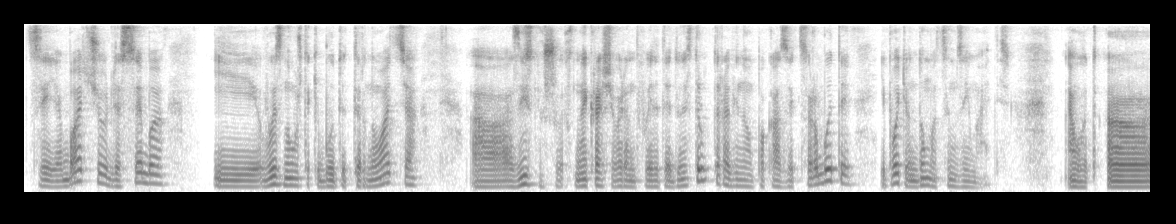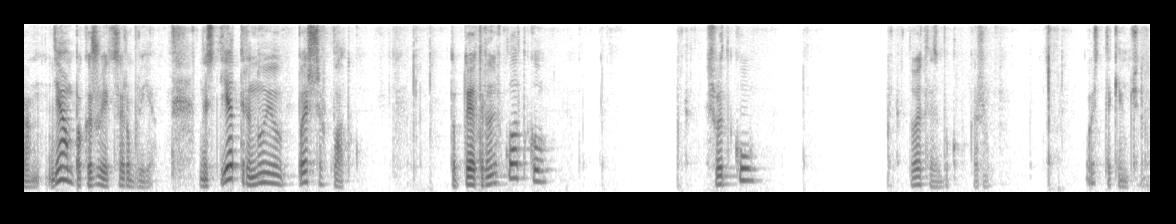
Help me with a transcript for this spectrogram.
це я бачу для себе, і ви знову ж таки будете тренуватися. Звісно, що найкращий варіант ви йдете до інструктора, він вам показує, як це робити, і потім вдома цим займаєтесь. От, е, я вам покажу, як це роблю я. Значить, я треную першу вкладку. Тобто я треную вкладку, швидку. Давайте я збоку покажу. Ось таким чином.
